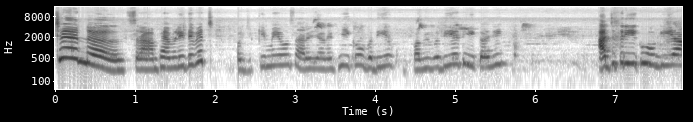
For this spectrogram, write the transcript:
ਚੈਨਲ ਸਰਾਮ ਫੈਮਿਲੀ ਦੇ ਵਿੱਚ। ਜੀ ਕਿਵੇਂ ਹੋ ਸਾਰੇ ਜਾਣੇ? ਠੀਕ ਹੋ? ਵਧੀਆ? ਆਪਾਂ ਵੀ ਵਧੀਆ ਠੀਕ ਆ ਜੀ? ਅੱਜ ਤਰੀਕ ਹੋ ਗਈ ਆ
